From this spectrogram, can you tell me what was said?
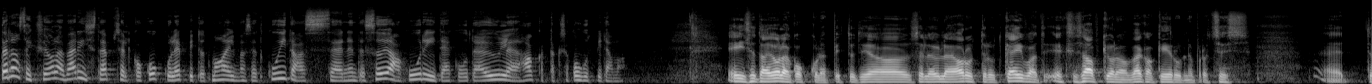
tänaseks ei ole päris täpselt ka kokku lepitud maailmas, et kuidas nende sõjakuritegude üle hakatakse kohut pidama? Ei, seda ei ole kokku lepitud ja selle üle arutelud käivad, eks see saabki olema väga keeruline protsess. et,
